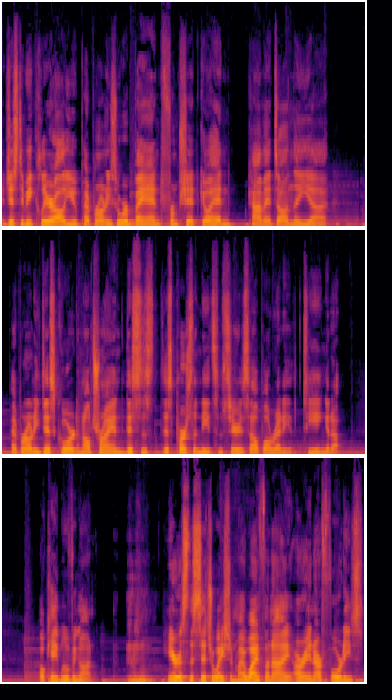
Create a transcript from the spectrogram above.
And just to be clear, all you pepperonis who are banned from shit, go ahead and comment on the uh, pepperoni Discord, and I'll try and this is this person needs some serious help already, teeing it up. Okay, moving on. Here is the situation. My wife and I are in our 40s,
